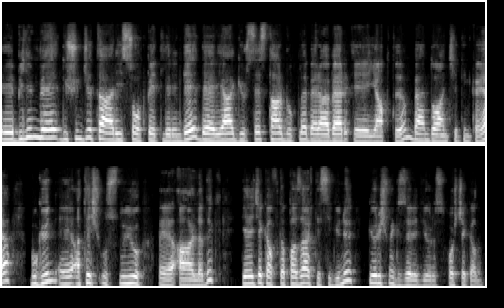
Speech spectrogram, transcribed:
E, bilim ve düşünce tarihi sohbetlerinde Derya Gürses Tarbuk'la beraber e, yaptığım ben Doğan Çetinkaya. Bugün e, Ateş Uslu'yu e, ağırladık. Gelecek hafta pazartesi günü görüşmek üzere diyoruz. Hoşçakalın.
